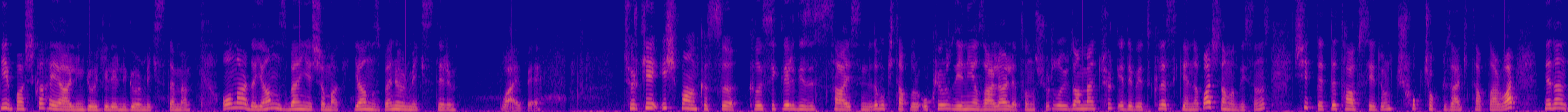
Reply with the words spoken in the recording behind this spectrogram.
bir başka hayalin gölgelerini görmek istemem. Onlar da yalnız ben yaşamak, yalnız ben ölmek isterim. Vay be. Türkiye İş Bankası klasikleri dizisi sayesinde de bu kitapları okuyoruz. Yeni yazarlarla tanışıyoruz. O yüzden ben Türk Edebiyatı klasiklerine başlamadıysanız şiddetle tavsiye ediyorum. Çok çok güzel kitaplar var. Neden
